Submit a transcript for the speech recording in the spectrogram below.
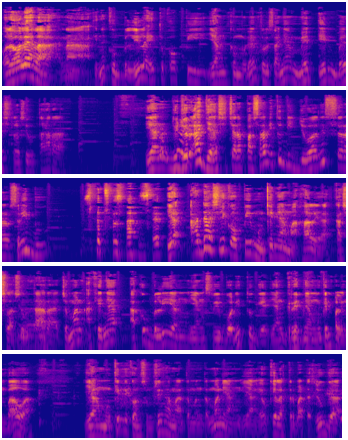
Oleh-oleh lah. Nah, akhirnya aku belilah itu kopi yang kemudian tulisannya made in Best Sulawesi Utara. Yang jujur aja, secara pasaran itu dijualnya ser- seribu. Satu sunset. Ya ada sih kopi mungkin yang mahal ya, khas Sulawesi Utara. Cuman akhirnya aku beli yang yang seribuan itu, get, yang grade-nya mungkin paling bawah. Yang mungkin dikonsumsi sama teman-teman yang yang ya oke lah terbatas juga.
